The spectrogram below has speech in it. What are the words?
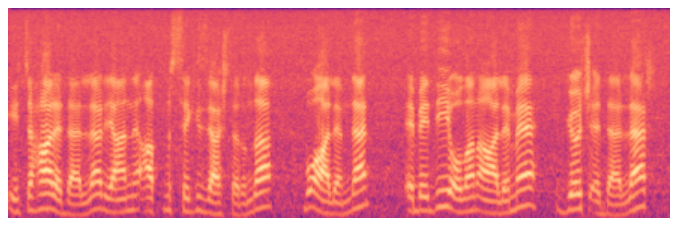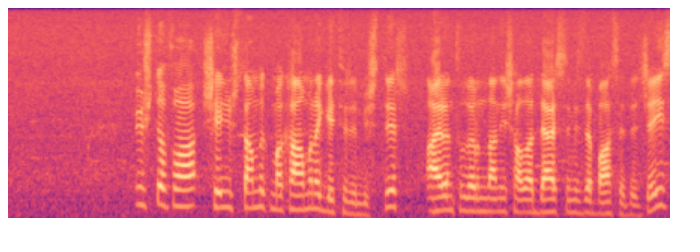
irtihal ederler. Yani 68 yaşlarında bu alemden ebedi olan aleme göç ederler. Üç defa Şeyhülislamlık makamına getirilmiştir. Ayrıntılarından inşallah dersimizde bahsedeceğiz.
